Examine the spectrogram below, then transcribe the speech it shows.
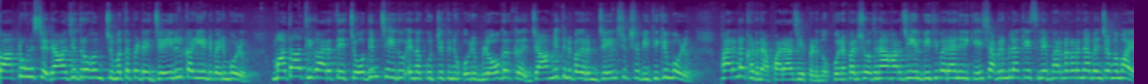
കാർട്ടൂണിസ്റ്റ് രാജ്യദ്രോഹം ചുമത്തപ്പെട്ട് ജയിലിൽ കഴിയേണ്ടി വരുമ്പോഴും മതാധികാരത്തെ ചോദ്യം ചെയ്തു എന്ന കുറ്റത്തിന് ഒരു ബ്ലോഗർക്ക് ജാമ്യത്തിനു പകരം ജയിൽ ശിക്ഷ വിധിക്കുമ്പോഴും ഭരണഘടന പരാജയപ്പെടുന്നു. പുനഃപരിശോധനാ ഹർജിയിൽ വിധി വരാനിരിക്കെ ശബരിമല കേസിലെ ഭരണഘടനാ ബെഞ്ചംഗമായ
